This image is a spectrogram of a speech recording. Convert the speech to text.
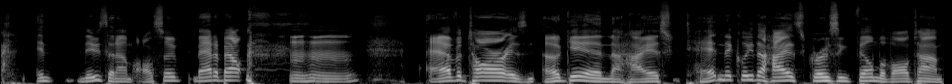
in news that I'm also mad about, Mm-hmm. Avatar is again the highest, technically the highest grossing film of all time,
